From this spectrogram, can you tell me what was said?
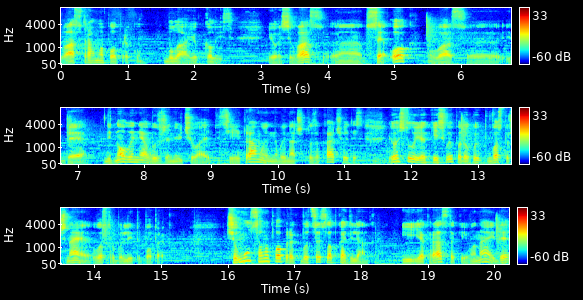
у вас травма попереку була як колись. І ось у вас е, все ок, у вас е, іде відновлення, ви вже не відчуваєте цієї травми, ви начебто закачуєтесь. І ось тут якийсь випадок, ви, у вас починає гостро боліти поперек. Чому саме поперек? Бо це слабка ділянка. І якраз таки вона йде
